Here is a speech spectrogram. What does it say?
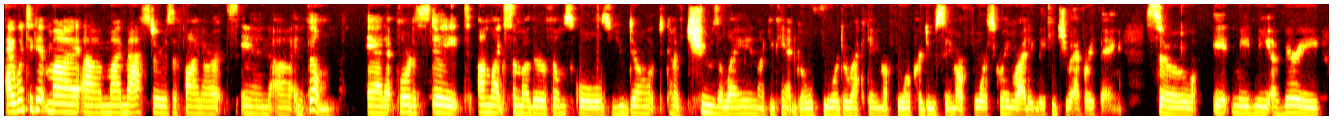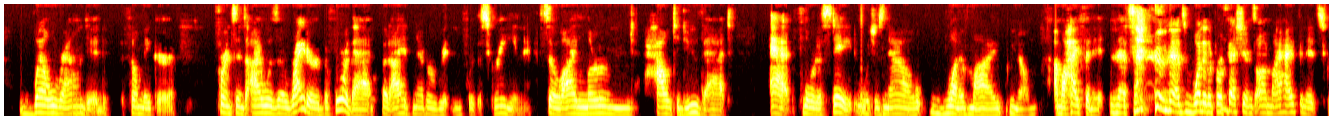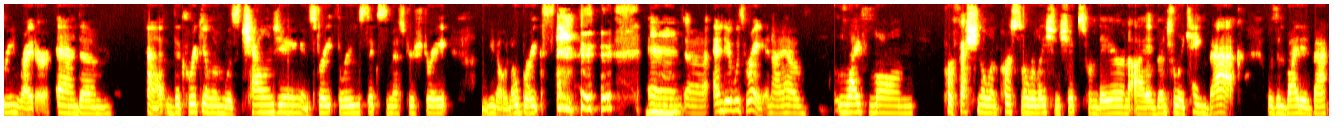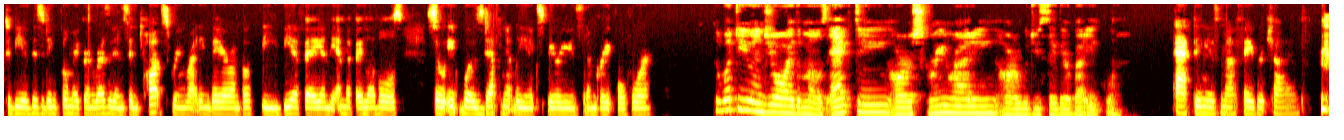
I went to get my um, my master's of fine arts in uh, in film, and at Florida State, unlike some other film schools, you don't kind of choose a lane. Like you can't go for directing or for producing or for screenwriting. They teach you everything. So it made me a very well-rounded filmmaker. For instance, I was a writer before that, but I had never written for the screen. So I learned how to do that at Florida State, which is now one of my, you know, I'm a hyphenate, and that's that's one of the professions on my hyphenate screenwriter. And um, uh, the curriculum was challenging and straight through six semesters straight, you know, no breaks, mm-hmm. and uh, and it was great. And I have lifelong professional and personal relationships from there. And I eventually came back, was invited back to be a visiting filmmaker in residence, and taught screenwriting there on both the BFA and the MFA levels so it was definitely an experience that I'm grateful for. So, what do you enjoy the most, acting or screenwriting, or would you say they're about equal? Acting is my favorite child.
